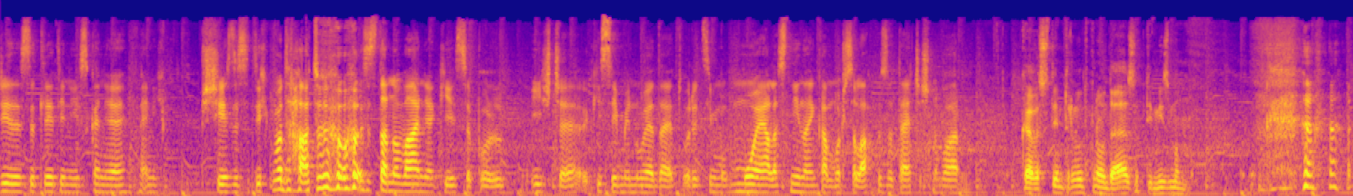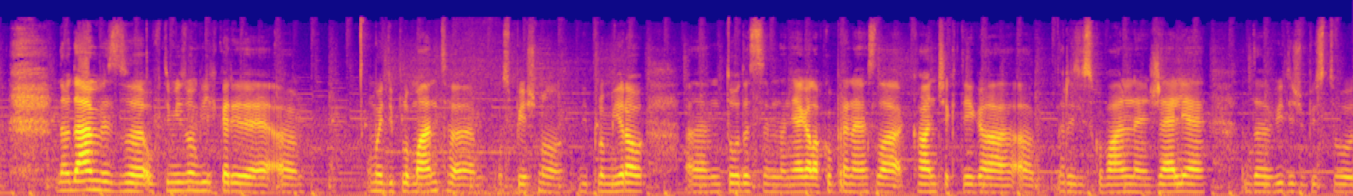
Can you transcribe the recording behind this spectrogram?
30 let in iskanje enih 60 kvadratov stanovanja, ki se išče, ki se imenuje, da je to recimo moja lastnina in kamor se lahko zatečeš na varno. Kaj vas v tem trenutku navdaja z optimizmom? navdaja me z optimizmom, kar je uh, moj diplomant uh, uspešno diplomiral, um, to, da sem na njega lahko prenesla kanček tega uh, raziskovalne želje, da vidiš, v bistvu,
